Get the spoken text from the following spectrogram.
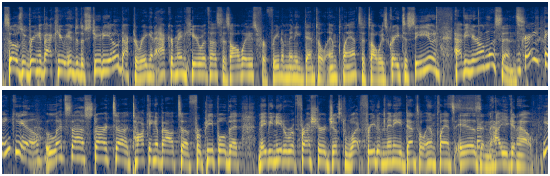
So as we bring you back here into the studio, Dr. Regan Ackerman here with us as always for Freedom Mini Dental Implants. It's always great to see you and have you here on Listens. Great, thank you. Let's uh, start uh, talking about uh, for people that maybe need a refresher just what Freedom Mini Dental Implants is certainly. and how you can help. Yeah,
